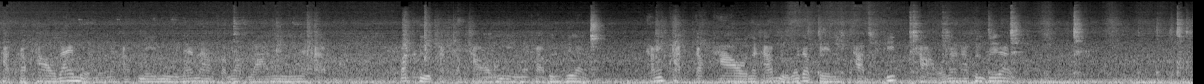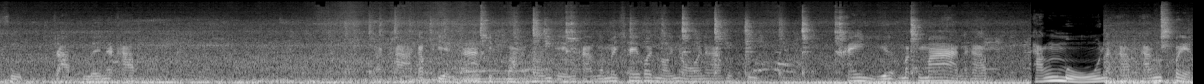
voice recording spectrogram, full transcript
ผัดกะเพราได้หมดเลยนะครับ เมนูแนะนำสำหรับร้านนี้นะครับ ก็คือผัดกะเพรานี่เองนะครับเพื่อนๆ ทั้งผัดกะเพรานะครับ หรือว่าจะเป็นผัดพริกเผานะครับเพื่อนๆสุดจัดเลยนะครับ ราคาก็เพียง 50 บาทเท่านั้นเองนะครับ แล้วไม่ใช่ว่าน้อยๆนะครับคือให้เยอะมากๆนะครับ ทั้งหมูนะครับ ทั้งเป็ด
